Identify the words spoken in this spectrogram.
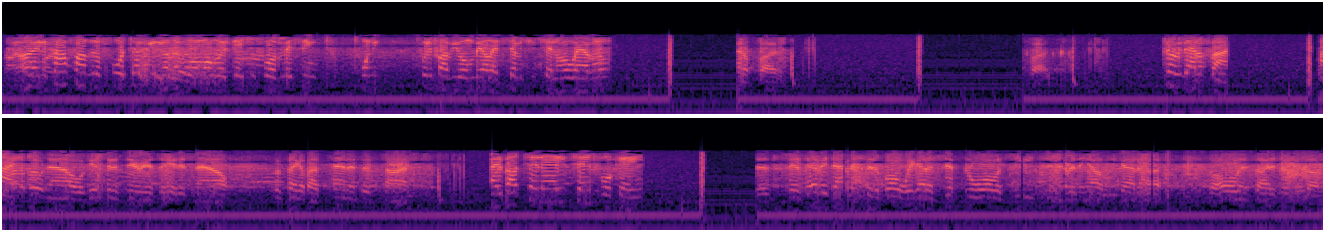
Alright, in the confines of the Fort Tucky, another more mobilization for a missing 20, 25 year old male at 1710 Hoe Avenue. Adam 5. 5. Service Adam 5. On the boat now. We'll get to the serious haters now. Looks like about 10 at this time. Alright, about 10 Addy, 10 4, okay? There's, there's heavy damage to the boat. We got to sift through all the seats and everything else. We got uh, the whole inside is opened up.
